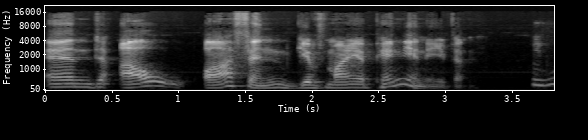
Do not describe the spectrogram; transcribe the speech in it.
And I'll often give my opinion, even mm-hmm.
